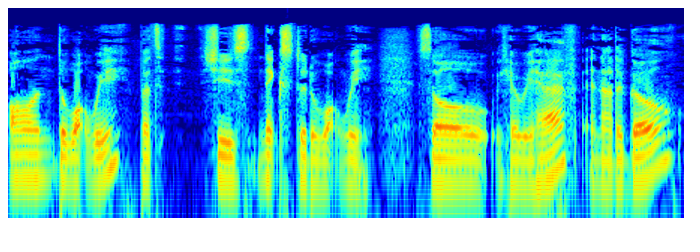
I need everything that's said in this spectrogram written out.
on the walkway, but she's next to the walkway. So here we have another girl,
